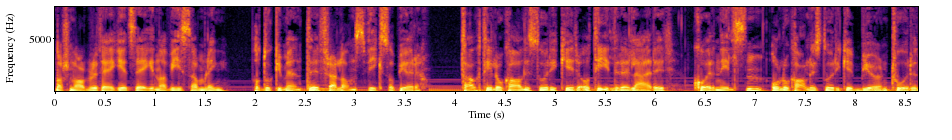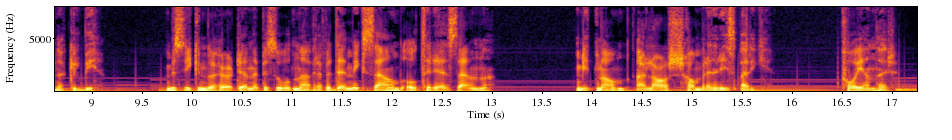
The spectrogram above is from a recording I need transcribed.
Nasjonalbibliotekets egen avissamling og dokumenter fra landsviksoppgjøret. Takk til lokalhistoriker og tidligere lærer Kåre Nilsen og lokalhistoriker Bjørn Tore Nøkkelby. Musikken du har hørt i denne episoden er fra Epidemic Sound og Therese Aune. Mitt navn er Lars Hamren Risberg. På gjenhør.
